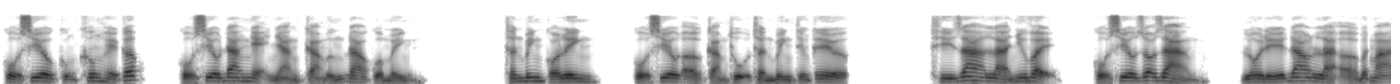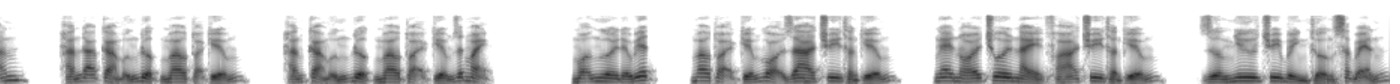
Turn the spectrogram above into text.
Cổ siêu cũng không hề cấp, cổ siêu đang nhẹ nhàng cảm ứng đao của mình. Thần binh có linh, cổ siêu ở cảm thụ thần binh tiếng kêu. Thì ra là như vậy, cổ siêu rõ ràng lôi đế đao là ở bất mãn, hắn đã cảm ứng được mao toại kiếm, hắn cảm ứng được mao toại kiếm rất mạnh. Mọi người đều biết, mao toại kiếm gọi ra truy thần kiếm, nghe nói trôi này phá truy thần kiếm, dường như truy bình thường sắc bén,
